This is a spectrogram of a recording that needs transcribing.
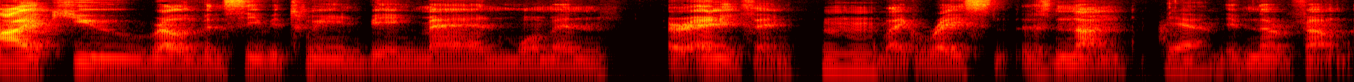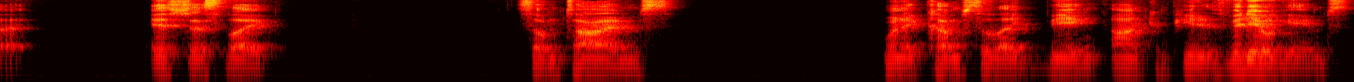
IQ relevancy between being man, woman, or anything Mhm. like race. There's none. Yeah. they've never found that. It's just like sometimes when it comes to like being on computers, video games.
